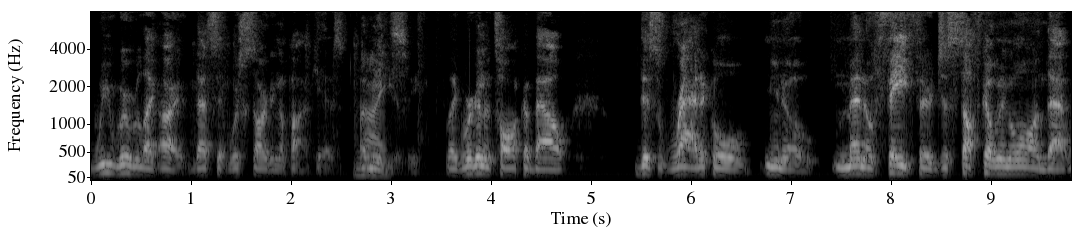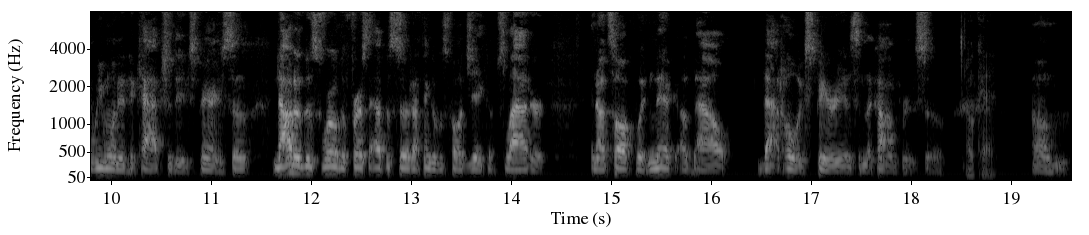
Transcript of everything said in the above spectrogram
we, we were like all right that's it we're starting a podcast Nice. immediately like we're going to talk about this radical, you know, men of faith or just stuff going on that we wanted to capture the experience. So, Not of This World, the first episode, I think it was called Jacob's Ladder. And I talked with Nick about that whole experience in the conference. So, Okay. um,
